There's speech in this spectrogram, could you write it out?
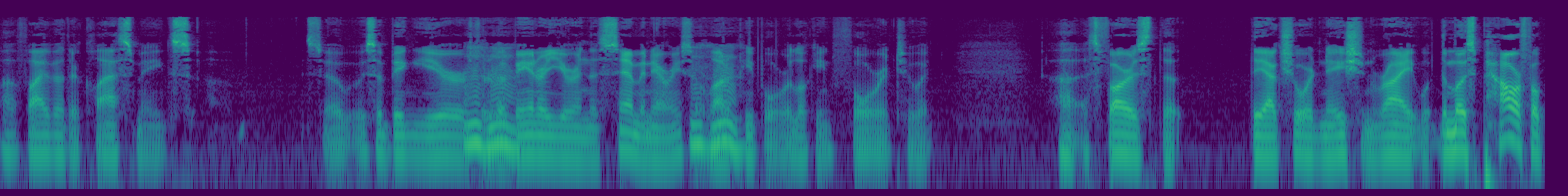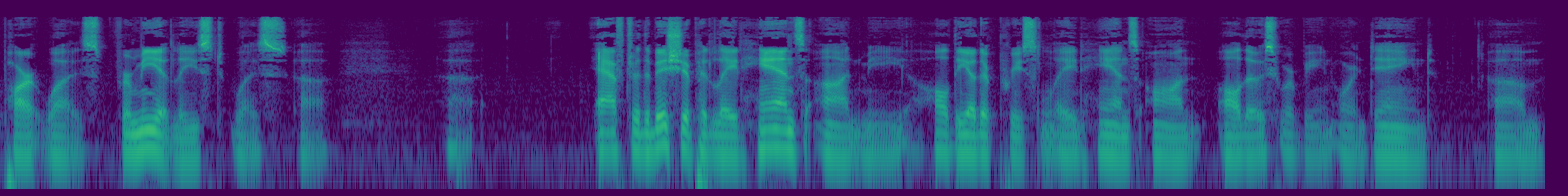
uh, five other classmates. So it was a big year, mm-hmm. sort of a mm-hmm. banner year in the seminary. So mm-hmm. a lot of mm-hmm. people were looking forward to it uh, as far as the the actual ordination rite, the most powerful part was, for me at least, was uh, uh, after the bishop had laid hands on me, all the other priests laid hands on all those who were being ordained. Um,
